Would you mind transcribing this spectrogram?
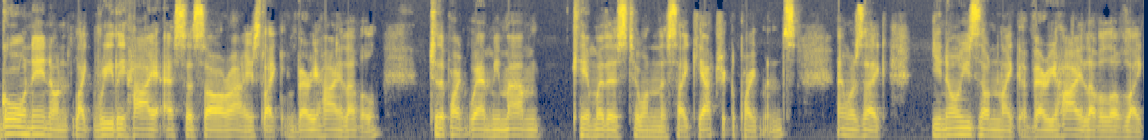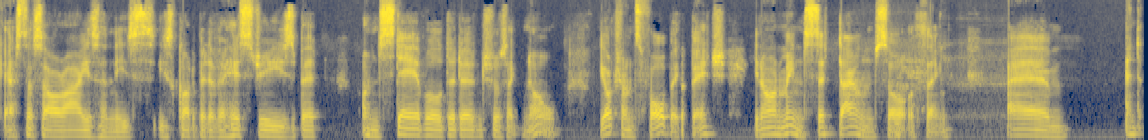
going in on like really high SSRIs, like very high level, to the point where my mum came with us to one of the psychiatric appointments and was like, you know he's on like a very high level of like SSRIs and he's he's got a bit of a history, he's a bit unstable, da and she was like, No, you're transphobic, bitch. You know what I mean? Sit down, sort of thing. Um and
